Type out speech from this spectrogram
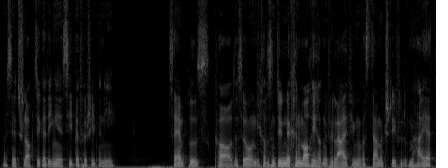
ich weiß nicht, Schlagzeug hat irgendwie sieben verschiedene Samples gehabt oder so. Und ich konnte das natürlich nicht machen. Ich hatte nur für live irgendwas zusammengestiefelt auf dem Hi-Hat.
